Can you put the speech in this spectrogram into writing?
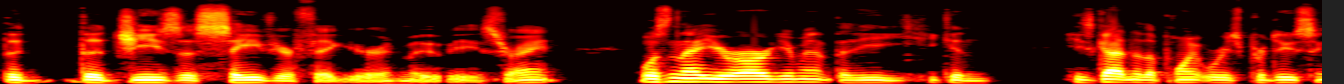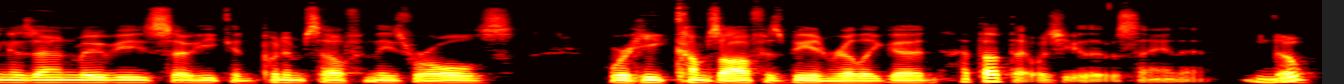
the the Jesus savior figure in movies, right? Wasn't that your argument that he he can he's gotten to the point where he's producing his own movies so he can put himself in these roles where he comes off as being really good? I thought that was you that was saying that. Nope.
